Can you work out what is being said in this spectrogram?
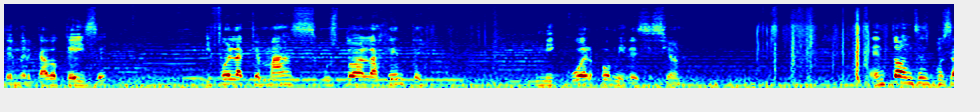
de mercado que hice y fue la que más gustó a la gente. Mi cuerpo, mi decisión. Entonces, pues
